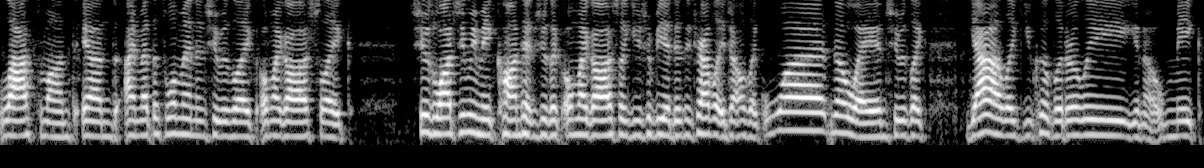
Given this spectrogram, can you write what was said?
last month and I met this woman and she was like, "Oh my gosh, like she was watching me make content. She was like, "Oh my gosh, like you should be a Disney travel agent." I was like, "What? No way." And she was like, "Yeah, like you could literally, you know, make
